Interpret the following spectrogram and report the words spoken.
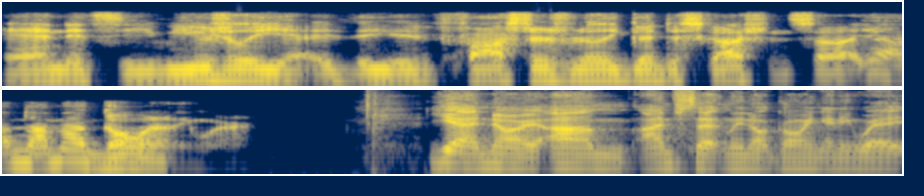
and it's usually it fosters really good discussion. So yeah, I'm not, I'm not going anywhere. Yeah, no, um, I'm certainly not going anywhere.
